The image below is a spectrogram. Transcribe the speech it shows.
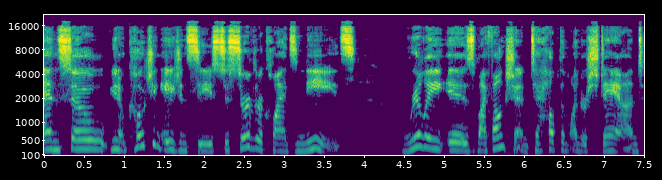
And so, you know, coaching agencies to serve their clients' needs really is my function to help them understand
